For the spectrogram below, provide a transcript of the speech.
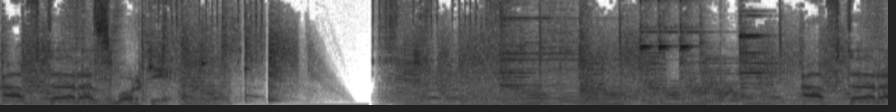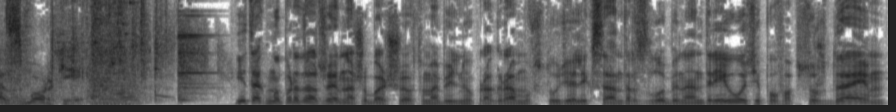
Авторазборки. Авторазборки. Итак, мы продолжаем нашу большую автомобильную программу в студии Александр Злобин, Андрей Осипов. Обсуждаем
